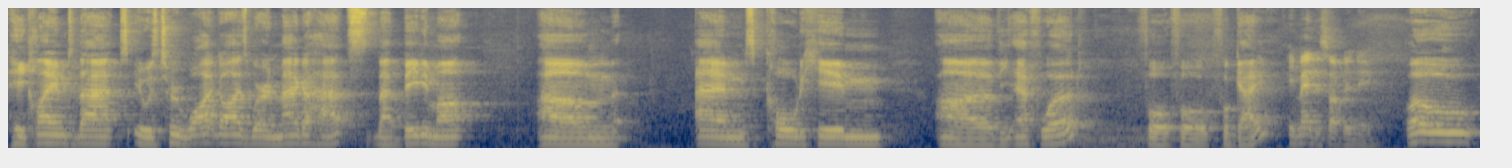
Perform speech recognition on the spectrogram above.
He claimed that it was two white guys wearing MAGA hats that beat him up um, and called him uh, the F word for, for, for gay. He made this up, didn't he? Well,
